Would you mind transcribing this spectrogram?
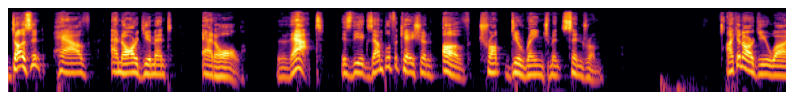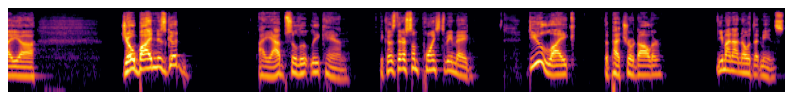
doesn't have an argument at all. That is the exemplification of Trump derangement syndrome. I can argue why uh, Joe Biden is good. I absolutely can, because there are some points to be made. Do you like the petrodollar? You might not know what that means.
